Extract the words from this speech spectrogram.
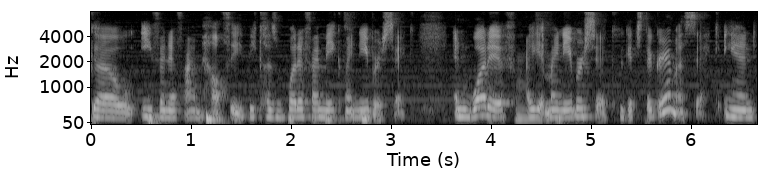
go, even if I'm healthy, because what if I make my neighbor sick? And what if I Hmm. get my neighbor sick who gets their grandma sick? And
